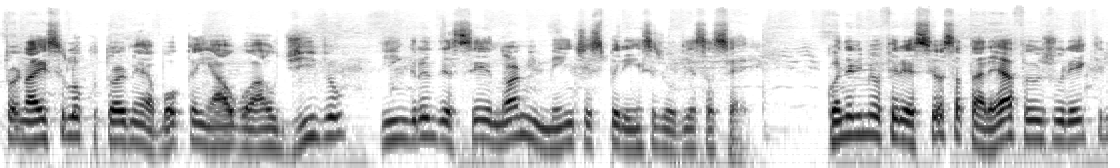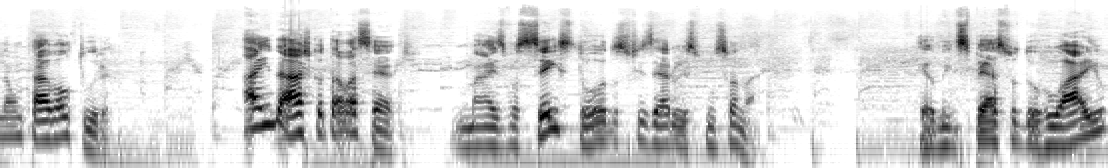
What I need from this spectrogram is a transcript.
tornar esse locutor meia-boca em algo audível e engrandecer enormemente a experiência de ouvir essa série. Quando ele me ofereceu essa tarefa, eu jurei que não estava à altura. Ainda acho que eu estava certo, mas vocês todos fizeram isso funcionar. Eu me despeço do Ruário,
